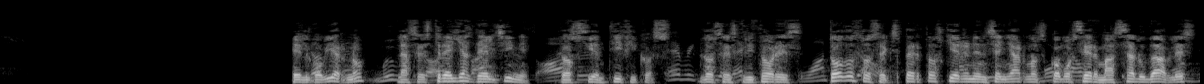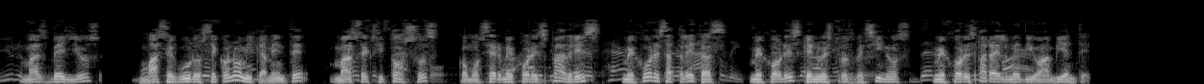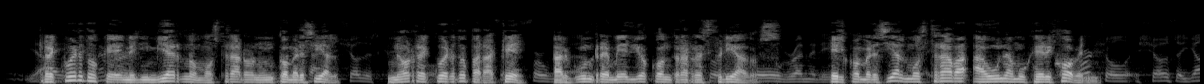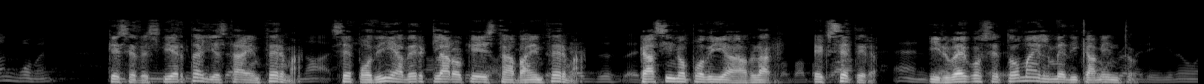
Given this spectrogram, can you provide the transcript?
el gobierno, las estrellas del cine, los científicos, los escritores, todos los expertos quieren enseñarnos cómo ser más saludables, más bellos, más seguros económicamente, más exitosos, cómo ser mejores padres, mejores atletas, mejores que nuestros vecinos, mejores para el medio ambiente. Recuerdo que en el invierno mostraron un comercial. No recuerdo para qué, algún remedio contra resfriados. El comercial mostraba a una mujer joven que se despierta y está enferma. Se podía ver claro que estaba enferma. Casi no podía hablar, etc. Y luego se toma el medicamento.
